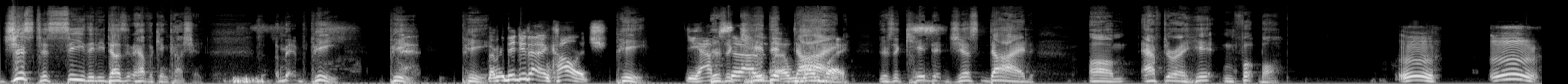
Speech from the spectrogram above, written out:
just to see that he doesn't have a concussion. P, P, P, I mean, they do that in college. P. You have There's to a kid out, that died. There's a kid that just died um, after a hit in football. Mm. Mm.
